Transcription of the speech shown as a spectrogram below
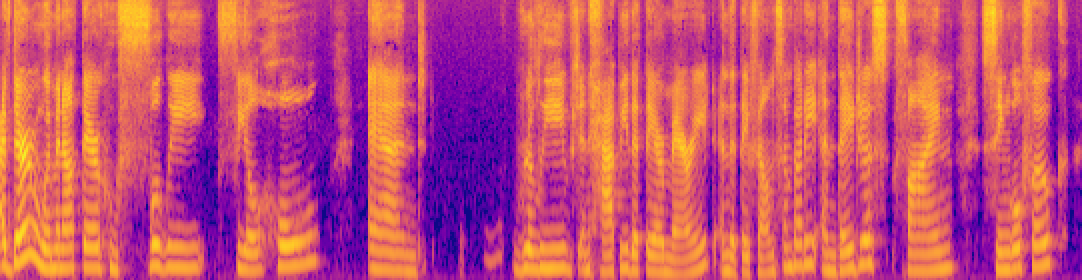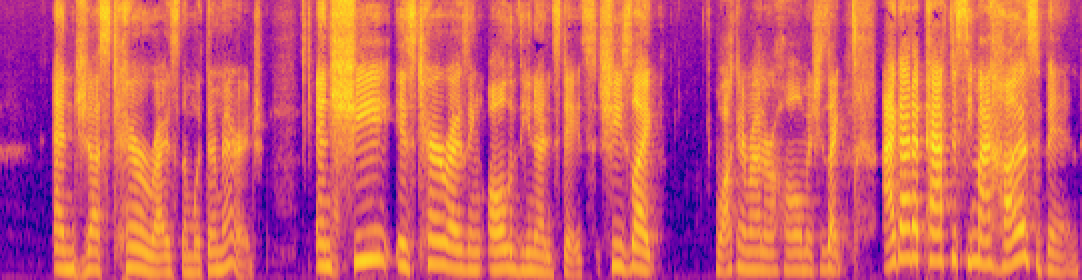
I, there are women out there who fully feel whole and relieved and happy that they are married and that they found somebody, and they just find single folk and just terrorize them with their marriage. And yeah. she is terrorizing all of the United States. She's like, walking around her home and she's like, I got to pack to see my husband.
